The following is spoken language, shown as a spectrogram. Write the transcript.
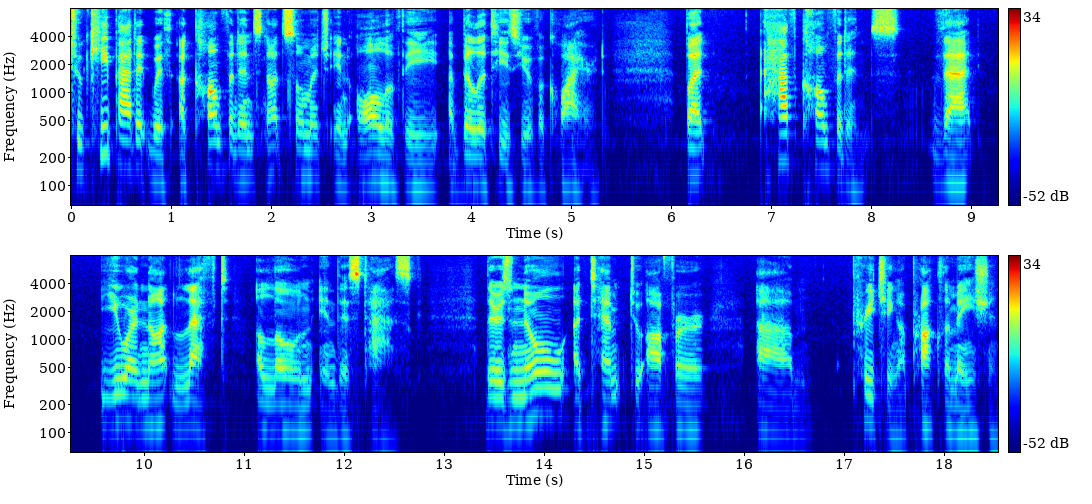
to keep at it with a confidence not so much in all of the abilities you've acquired, but have confidence that you are not left alone in this task. There's no attempt to offer um, preaching, a proclamation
